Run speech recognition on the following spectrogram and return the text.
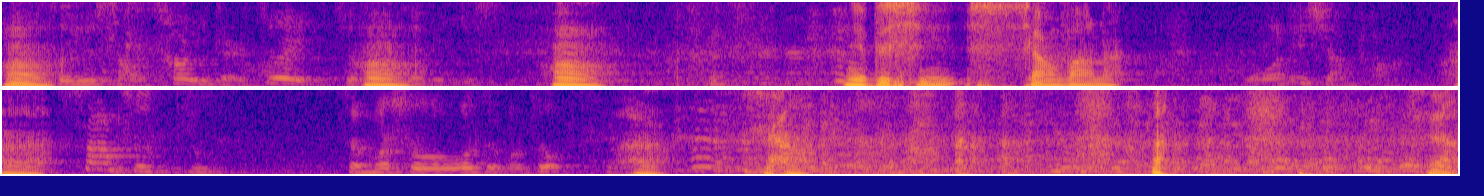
嗯。所以少抄一点罪，就是这个意思。嗯。你的想想法呢？我的想法。嗯。上次只。怎么说我怎么做？啊，这样，这样，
